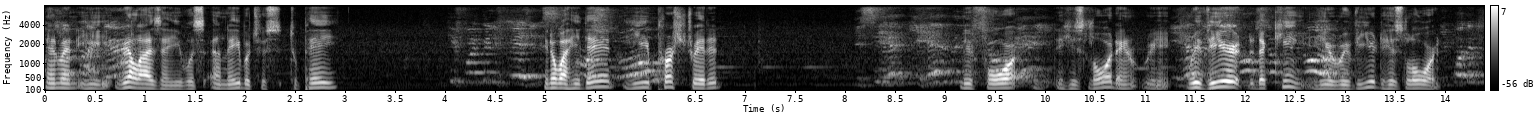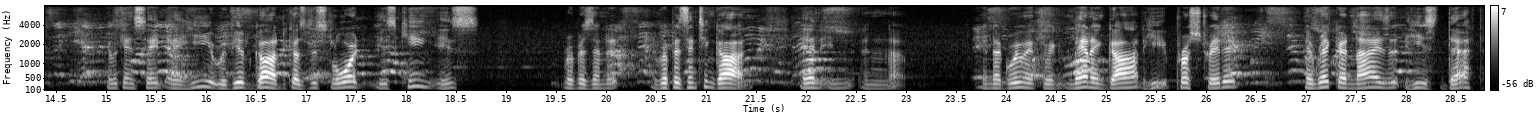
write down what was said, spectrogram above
And when he realized that he was unable to, to pay, you know what he did? He prostrated before his Lord and re- revered the king. He revered his Lord. And we can say that he revered God because this Lord, his king, is represented representing God. And in in, uh, in agreement with man and God, he prostrated and recognized his death.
